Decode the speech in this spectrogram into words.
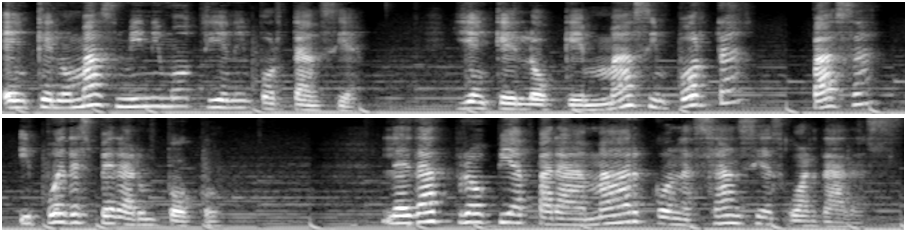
en que lo más mínimo tiene importancia y en que lo que más importa pasa y puede esperar un poco. La edad propia para amar con las ansias guardadas.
